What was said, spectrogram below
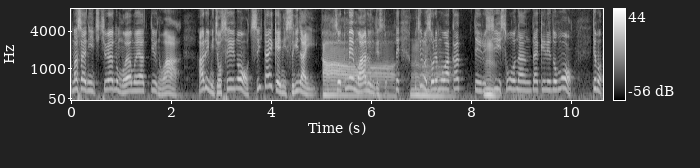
まさに父親のモヤモヤっていうのはある意味女性の追体験に過ぎない側面もあるんですと。でもちろんそれも分かっているし、うん。そうなんだけれどもでも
